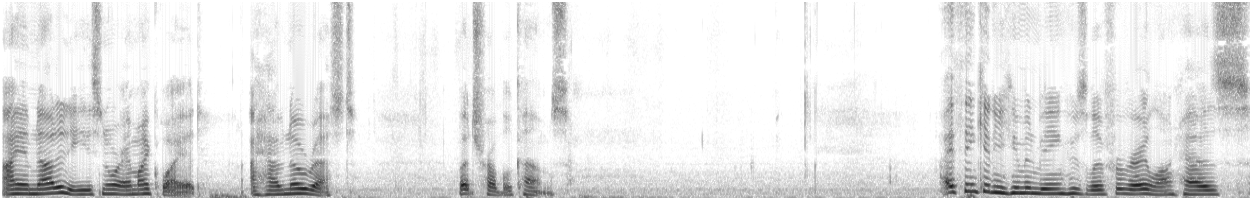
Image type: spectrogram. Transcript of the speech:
I am not at ease, nor am I quiet. I have no rest, but trouble comes. I think any human being who's lived for very long has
